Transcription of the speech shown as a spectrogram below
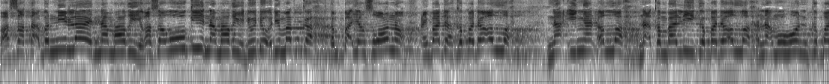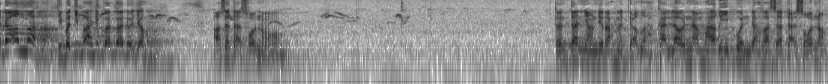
Rasa tak bernilai enam hari Rasa rugi enam hari Duduk di Mekah Tempat yang seronok Ibadah kepada Allah. Nak ingat Allah Nak kembali kepada Allah Nak mohon kepada Allah. Tiba-tiba ahli keluarga duduk jauh. Rasa tak seronok Tuan-tuan yang dirahmati Allah Kalau enam hari pun dah rasa tak seronok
